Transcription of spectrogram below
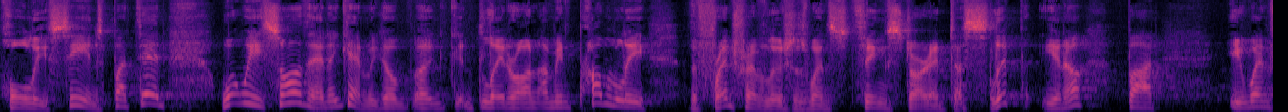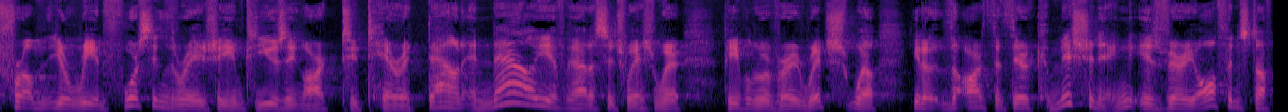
holy scenes. But then, what we saw then again, we go uh, later on. I mean, probably the French Revolution is when things started to slip, you know, but it went from you're reinforcing the regime to using art to tear it down. And now you've got a situation where people who are very rich, well, you know, the art that they're commissioning is very often stuff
